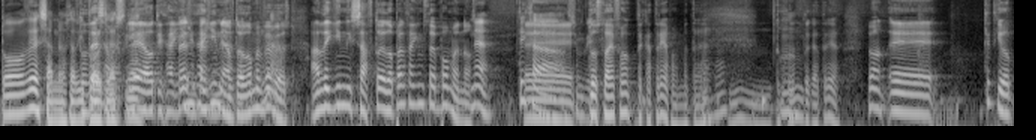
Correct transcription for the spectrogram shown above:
το δέσαμε ότι θα βγει Το δέσαμε, portless, φίλε, ναι. ότι θα Πες γίνει, μου, θα πες μου, γίνει ναι. αυτό. Εγώ είμαι βέβαιος. Αν δεν γίνει σε αυτό εδώ πέρα, θα γίνει στο επόμενο. Ναι. Τι θα Ε, συμβεί; το στο iPhone 13 πάμε μετά. ε. Μμμ, του χρόνου 13. Λοιπόν, ε, τέτοιο.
